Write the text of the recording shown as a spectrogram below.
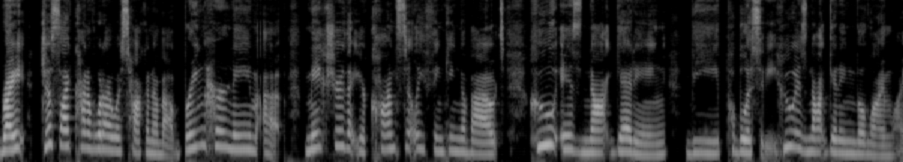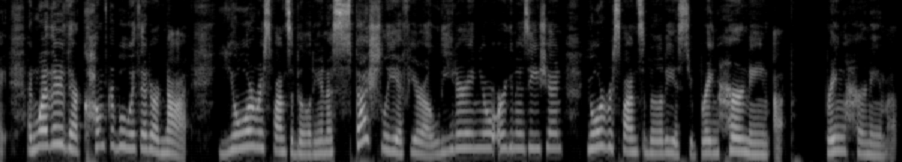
right? Just like kind of what I was talking about. Bring her name up. Make sure that you're constantly thinking about who is not getting the publicity, who is not getting the limelight, and whether they're comfortable with it or not. Your responsibility, and especially if you're a leader in your organization, your responsibility is to bring her name up. Bring her name up.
